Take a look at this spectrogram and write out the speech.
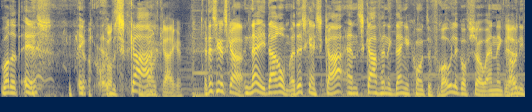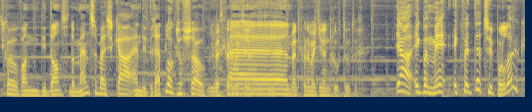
Wat het is... ik, Oh, God, ska... we het krijgen. Het is geen ska. Nee, daarom. Het is geen ska. En ska vind ik denk ik gewoon te vrolijk of zo. En ik Ja. hou niet gewoon van die dansende mensen bij ska en die dreadlocks of zo. Je bent gewoon een, beetje, een- je En- bent gewoon een beetje een droeftoeter. Ja, ik ben mee. Ik vind dit super leuk.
